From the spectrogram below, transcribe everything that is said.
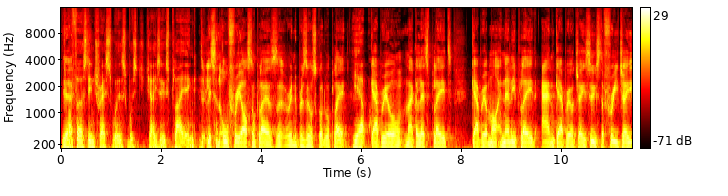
Yeah. My first interest was was Jesus playing. Listen, all three Arsenal players that were in the Brazil squad were playing. Yeah. Gabriel Magalhaes played, Gabriel Martinelli played, and Gabriel Jesus. The three J,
